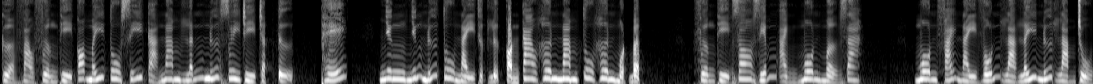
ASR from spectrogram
Cửa vào phường thì có mấy tu sĩ cả nam lẫn nữ duy trì trật tự. Thế. Nhưng những nữ tu này thực lực còn cao hơn nam tu hơn một bậc. Phường thị do diễm ảnh môn mở ra. Môn phái này vốn là lấy nữ làm chủ.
